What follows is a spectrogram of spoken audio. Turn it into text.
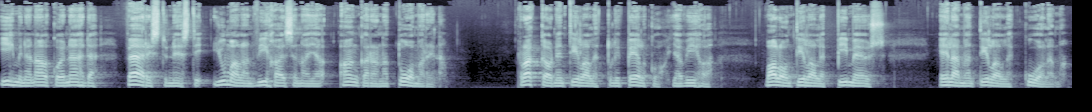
Ihminen alkoi nähdä vääristyneesti Jumalan vihaisena ja ankarana tuomarina. Rakkauden tilalle tuli pelko ja viha – valon tilalle pimeys, elämän tilalle kuolema.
